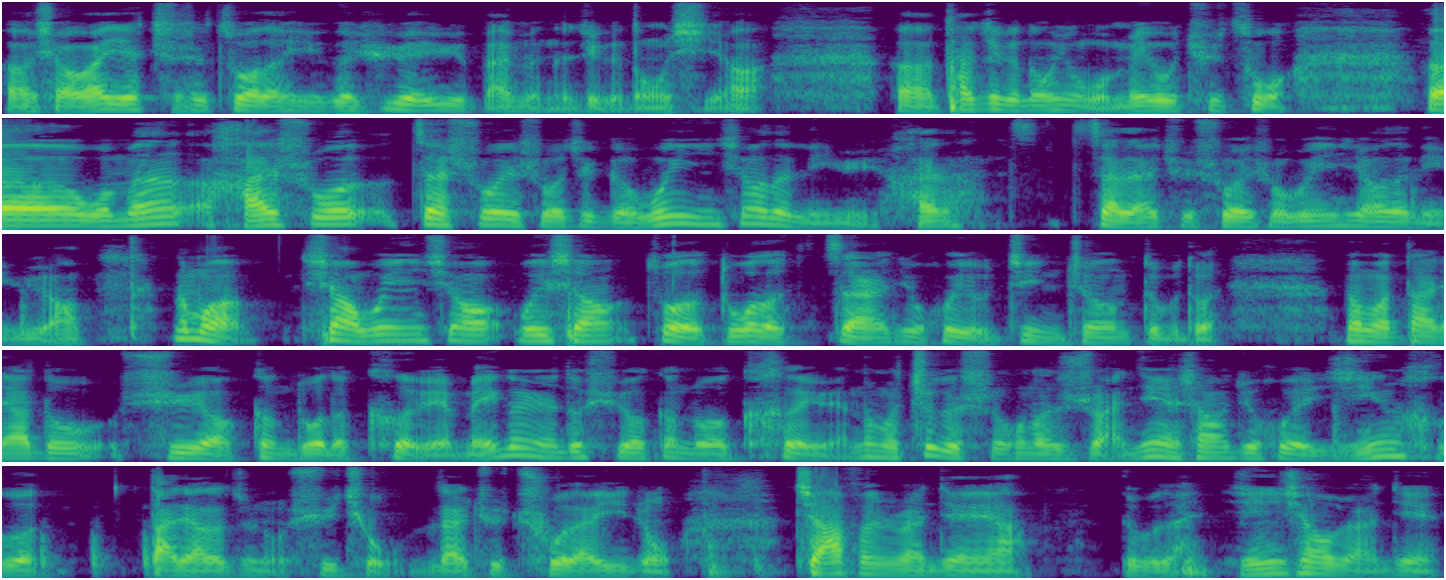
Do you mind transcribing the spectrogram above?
呃，小歪也只是做了一个越狱版本的这个东西啊，呃，他这个东西我没有去做，呃，我们还说再说一说这个微营销的领域，还再来去说一说微营销的领域啊。那么像微营销、微商做的多了，自然就会有竞争，对不对？那么大家都需要更多的客源，每个人都需要更多的客源。那么这个时候呢，软件商就会迎合大家的这种需求，来去出来一种加分软件呀。对不对？营销软件，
